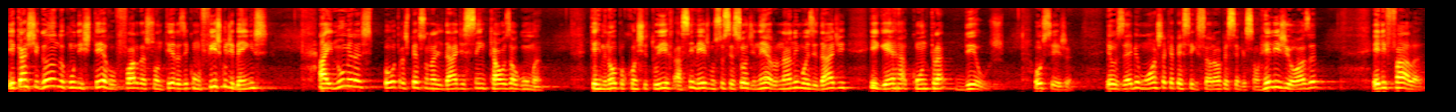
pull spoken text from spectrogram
e castigando com desterro fora das fronteiras e confisco de bens a inúmeras outras personalidades sem causa alguma. Terminou por constituir a si mesmo sucessor de Nero na animosidade e guerra contra Deus. Ou seja, Eusébio mostra que a perseguição era uma perseguição religiosa. Ele fala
